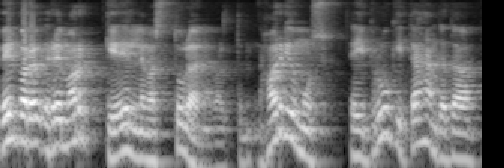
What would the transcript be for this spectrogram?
veel paar remarki eelnevast tulenevalt, harjumus ei pruugi tähendada,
